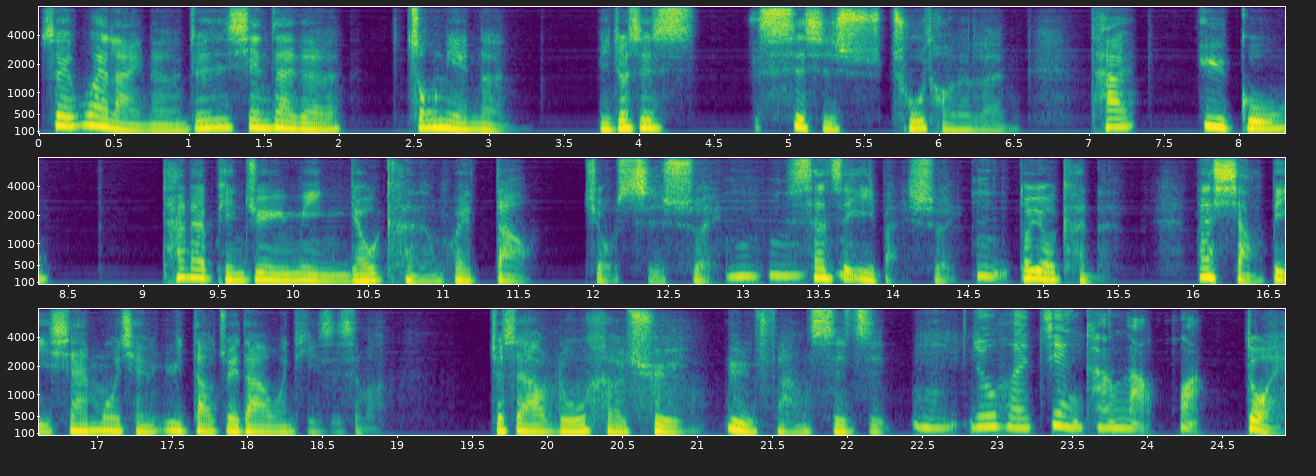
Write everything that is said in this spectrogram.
所以未来呢，就是现在的。中年人，也就是四四十出头的人，他预估他的平均余命有可能会到九十岁，甚至一百岁，嗯，都有可能。那想必现在目前遇到最大的问题是什么？就是要如何去预防失智，嗯，如何健康老化？对，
